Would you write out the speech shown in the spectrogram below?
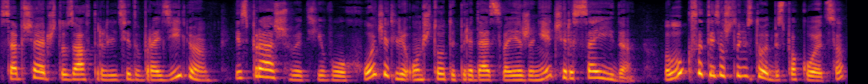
сообщает, что завтра летит в Бразилию, и спрашивает его, хочет ли он что-то передать своей жене через Саида. Лукс ответил, что не стоит беспокоиться.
